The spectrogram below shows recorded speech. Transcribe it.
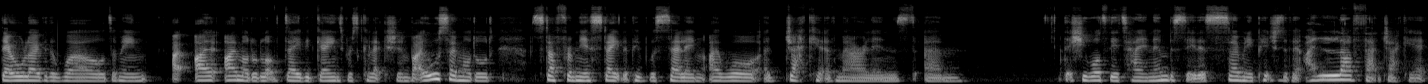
They're all over the world. I mean, I, I, I modelled a lot of David Gainsborough's collection, but I also modelled stuff from the estate that people were selling. I wore a jacket of Marilyn's um, that she wore to the Italian embassy. There's so many pictures of it. I love that jacket.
